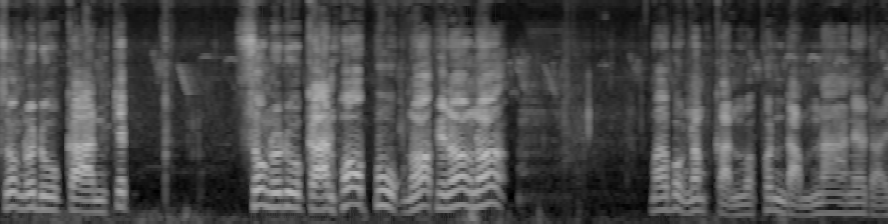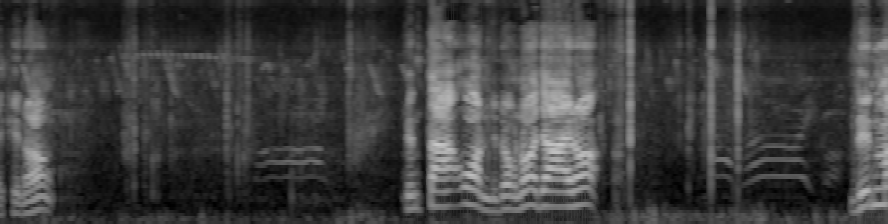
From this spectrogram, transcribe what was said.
ช่วงฤดูกาลเก็บช่วงฤดูกาลเพาะปลูกเนาะพี่น้องเนาะมาเบิ่งน้กันว่าเพิ่นดำนาแนวใดพี่น้อง เป็นตาอ่อนอยู่ดอกเนาะยายเนาะดินไหม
